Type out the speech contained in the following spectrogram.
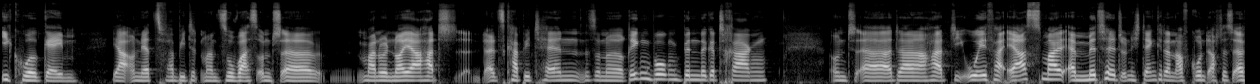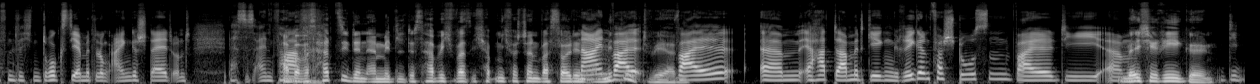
Equal Game. Ja, und jetzt verbietet man sowas. Und äh, Manuel Neuer hat als Kapitän so eine Regenbogenbinde getragen. Und äh, da hat die UEFA erstmal ermittelt und ich denke dann aufgrund auch des öffentlichen Drucks die Ermittlung eingestellt und das ist einfach. Aber was hat sie denn ermittelt? Das habe ich was, ich habe nicht verstanden, was soll denn Nein, ermittelt weil, werden? Weil ähm, er hat damit gegen Regeln verstoßen, weil die. Ähm, Welche Regeln? Die,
